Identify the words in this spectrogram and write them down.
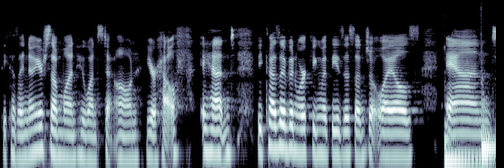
because I know you're someone who wants to own your health. And because I've been working with these essential oils and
